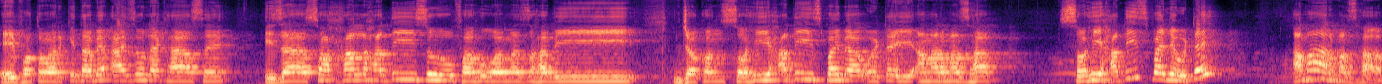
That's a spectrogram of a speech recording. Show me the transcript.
এই ফতোয়ার কিতাবে আজও লেখা আছে ইজা সহাল হাদিসু ফাহুয়া মাজহাবি যখন সহি হাদিস পাইবা ওইটাই আমার মাযহাব। সহি হাদিস পাইলে ওইটাই আমার মাঝহাব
